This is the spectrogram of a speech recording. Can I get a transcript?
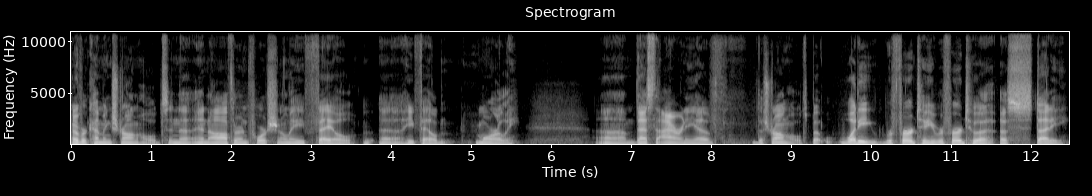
overcoming strongholds, and the and the author unfortunately failed. Uh, he failed morally. Um, that's the irony of the strongholds. But what he referred to, he referred to a, a study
